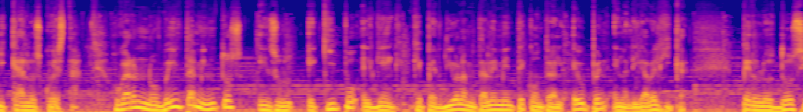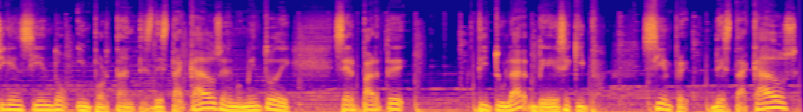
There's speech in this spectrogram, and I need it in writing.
y Carlos Cuesta. Jugaron 90 minutos en su equipo el Genk, que perdió lamentablemente contra el Eupen en la Liga Bélgica, pero los dos siguen siendo importantes, destacados en el momento de ser parte titular de ese equipo. Siempre destacados,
